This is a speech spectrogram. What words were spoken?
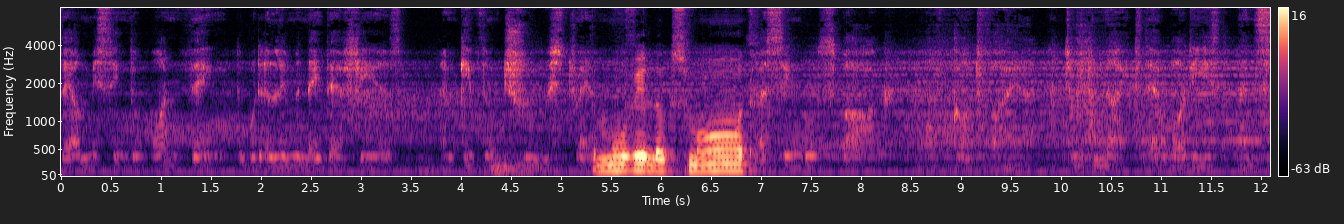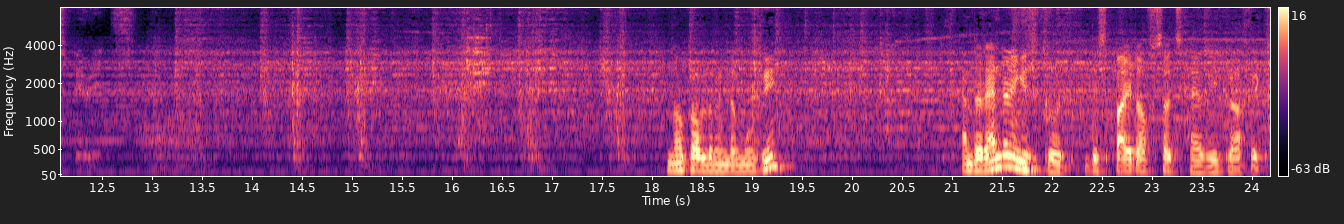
they are missing the one thing that would eliminate their fears and give them true strength. The movie looks smooth. A single spark of god fire to ignite their bodies and spirits. No problem in the movie and the rendering is good despite of such heavy graphics.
